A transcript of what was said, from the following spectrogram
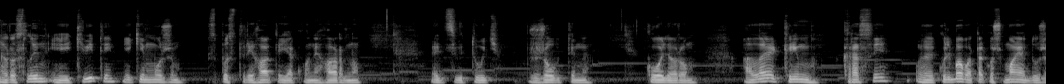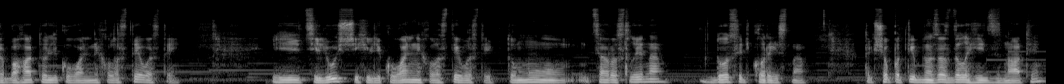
рослин і квіти, які можемо спостерігати, як вони гарно е, цвітуть жовтим кольором. Але крім краси, е, кульбаба також має дуже багато лікувальних властивостей. І цілющих, і лікувальних властивостей. Тому ця рослина досить корисна. Так що потрібно заздалегідь знати,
